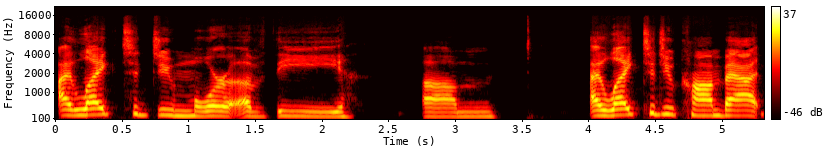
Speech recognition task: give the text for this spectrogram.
I like to do more of the um I like to do combat,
